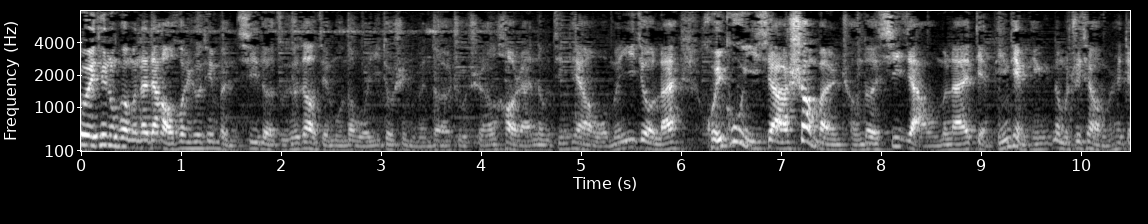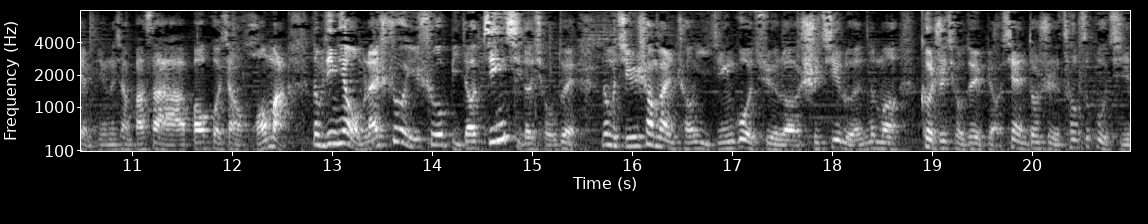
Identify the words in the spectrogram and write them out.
各位听众朋友们，大家好，欢迎收听本期的足球道节目。那我依旧是你们的主持人浩然。那么今天啊，我们依旧来回顾一下上半程的西甲，我们来点评点评。那么之前我们是点评了像巴萨啊，包括像皇马。那么今天我们来说一说比较惊喜的球队。那么其实上半程已经过去了十七轮，那么各支球队表现都是参差不齐。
